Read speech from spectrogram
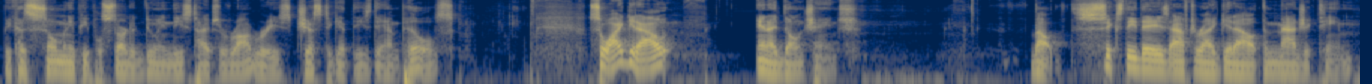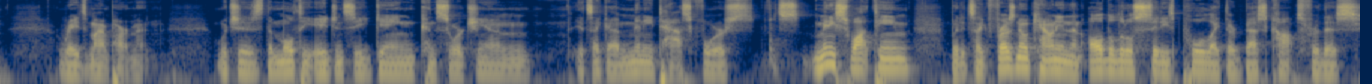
Because so many people started doing these types of robberies just to get these damn pills. So I get out and I don't change. About 60 days after I get out, the MAGEC team raids my apartment, which is the multi agency gang consortium. It's like a mini task force, it's mini SWAT team, but it's like Fresno County, and then all the little cities pull like their best cops for this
